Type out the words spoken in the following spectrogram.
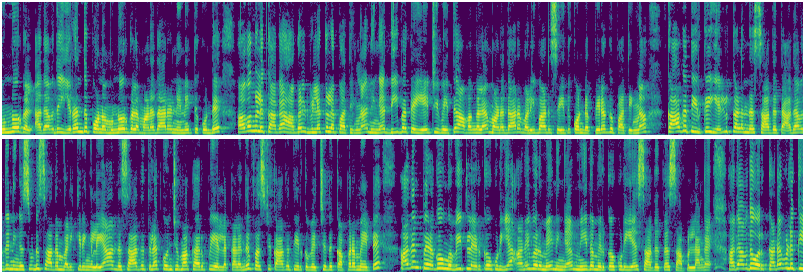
முன்னோர்கள் அதாவது இறந்து போன முன்னோர்களை மனதார நினைத்து கொண்டு அவங்களுக்காக அகல் விளக்கில் பார்த்தீங்கன்னா நீங்கள் தீபத்தை ஏற்றி வைத்து அவங்கள மனதார வழிபாடு செய்து கொண்ட பிறகு பார்த்தீங்கன்னா காகத்திற்கு எள் கலந்த சாதத்தை அதாவது நீங்கள் சுடு சாதம் வடிக்கிறீங்க இல்லையா அந்த சாதத்தில் கொஞ்சமாக கருப்பு எள்ளை கலந்து ஃபர்ஸ்ட் காகத்திற்கு வச்சதுக்கு அப்புறமேட்டு அதன் பிறகு உங்கள் வீட்டில் இருக்கக்கூடிய அனைவருமே நீங்கள் மீதம் இருக்கக்கூடிய சாதத்தை சாப்பிட்லாங்க. அதாவது ஒரு கடவுளுக்கு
